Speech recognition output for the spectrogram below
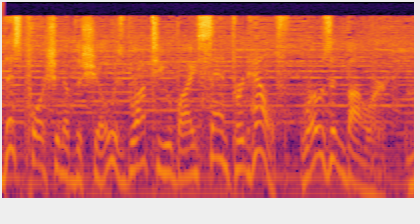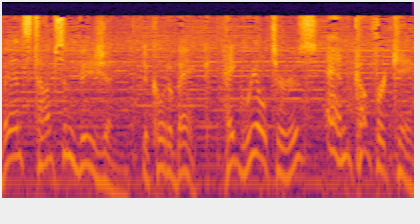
This portion of the show is brought to you by Sanford Health, Rosenbauer, Vance Thompson Vision, Dakota Bank, Hegg Realtors, and Comfort King.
